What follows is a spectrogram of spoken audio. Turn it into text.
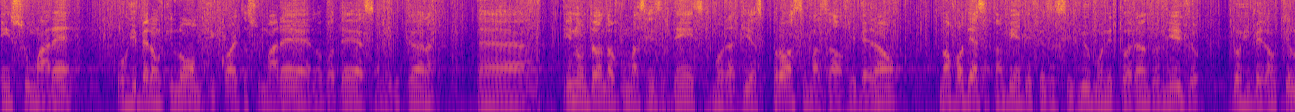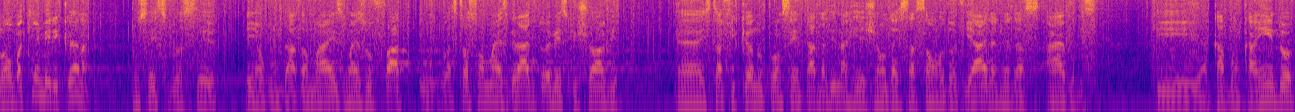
em Sumaré, o Ribeirão Quilombo, que corta Sumaré, Nova Odessa, Americana, eh, inundando algumas residências, moradias próximas ao Ribeirão. Nova Odessa também, a Defesa Civil monitorando o nível do Ribeirão Quilombo. Aqui em Americana, não sei se você tem algum dado a mais, mas o fato, a situação mais grave toda vez que chove eh, está ficando concentrada ali na região da estação rodoviária, ali das árvores que acabam caindo.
